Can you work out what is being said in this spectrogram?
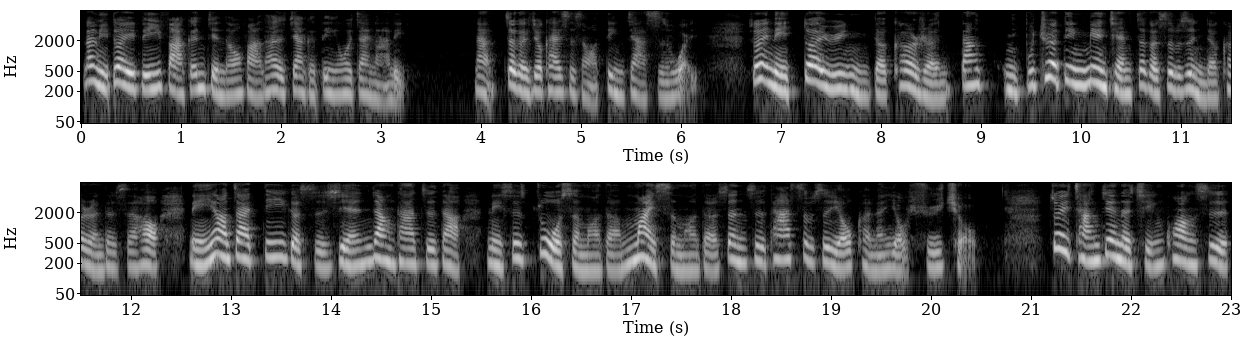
那你对理发跟剪头发，它的价格定义会在哪里？那这个就开始什么定价思维。所以你对于你的客人，当你不确定面前这个是不是你的客人的时候，你要在第一个时间让他知道你是做什么的、卖什么的，甚至他是不是有可能有需求。最常见的情况是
